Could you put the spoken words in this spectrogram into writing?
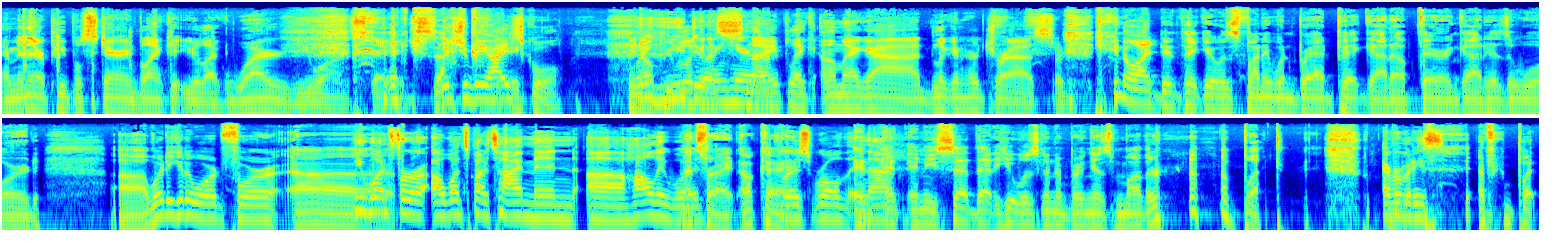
I mean, there are people staring blank at you like, "Why are you on stage?" Which should be high school. You know, What are people you looking at here? snipe like, "Oh my god, look at her dress." Or, You know, I did think it was funny when Brad Pitt got up there and got his award. Uh, what did he get an award for? Uh, he won for uh, Once Upon a Time in uh, Hollywood. that's right. Okay. For his role in and, that. and, and he said that he was going to bring his mother, but Everybody's. everybody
